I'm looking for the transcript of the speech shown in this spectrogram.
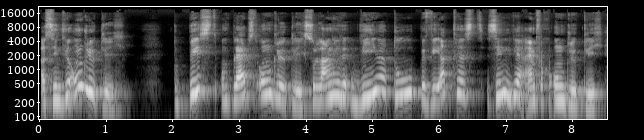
äh, sind wir unglücklich. Du bist und bleibst unglücklich. Solange wir, du bewertest, sind wir einfach unglücklich.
